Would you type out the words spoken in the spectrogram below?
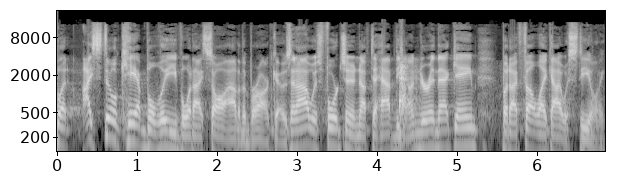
but I still can't believe what I saw out of the Broncos. And I was fortunate enough to have the under in that game, but I felt like I was stealing.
